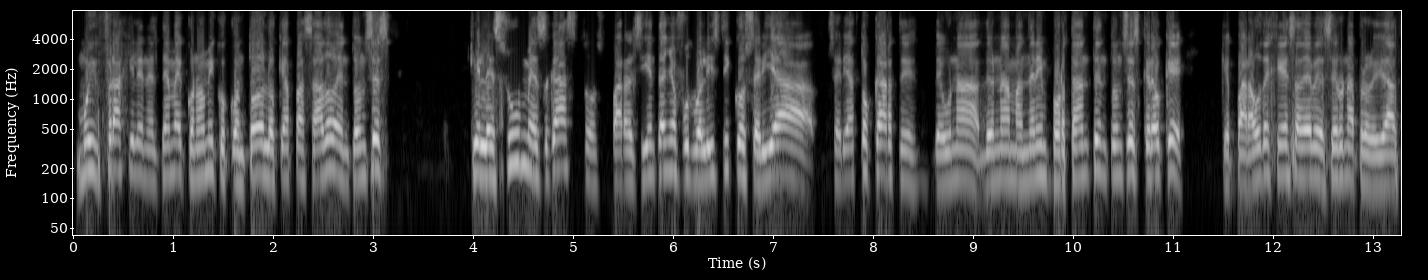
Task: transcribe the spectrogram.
muy frágil en el tema económico con todo lo que ha pasado, entonces que le sumes gastos para el siguiente año futbolístico sería, sería tocarte de una, de una manera importante. Entonces creo que, que para UDG esa debe ser una prioridad.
